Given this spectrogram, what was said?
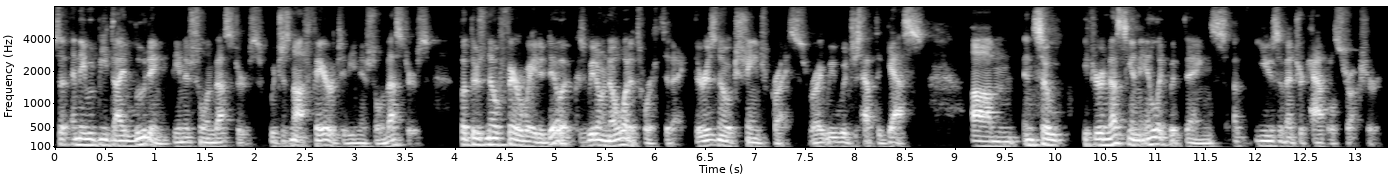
So, and they would be diluting the initial investors, which is not fair to the initial investors. But there's no fair way to do it because we don't know what it's worth today. There is no exchange price, right? We would just have to guess. Um, and so if you're investing in illiquid things, uh, use a venture capital structure.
